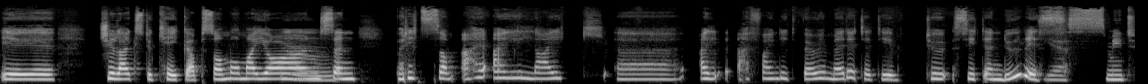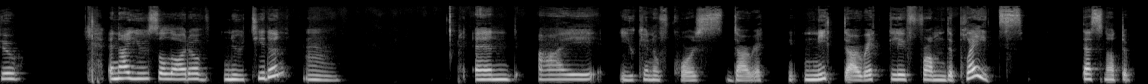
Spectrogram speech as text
Uh, she likes to cake up some of my yarns, hmm. and but it's some I I like uh, I I find it very meditative to sit and do this. Yes, me too. and I use a lot of Nutiden, hmm. and I you can of course direct knit directly from the plates. That's not the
